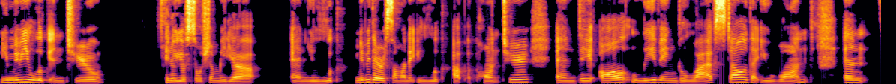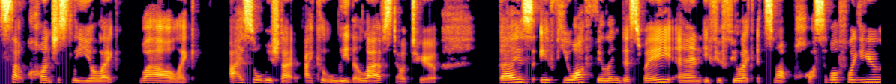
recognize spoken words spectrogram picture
you maybe look into you know your social media and you look maybe there is someone that you look up upon to and they are living the lifestyle that you want and subconsciously you're like wow, like I so wish that I could lead a lifestyle too. Guys, if you are feeling this way and if you feel like it's not possible for you,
